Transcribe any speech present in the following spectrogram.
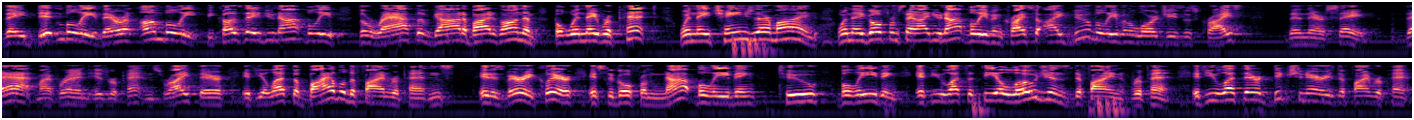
They didn't believe. They're an unbelief. Because they do not believe, the wrath of God abideth on them. But when they repent, when they change their mind, when they go from saying, I do not believe in Christ, to I do believe in the Lord Jesus Christ, then they're saved. That, my friend, is repentance right there. If you let the Bible define repentance, it is very clear it's to go from not believing to believing. If you let the theologians define repent, if you let their dictionaries define repent,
